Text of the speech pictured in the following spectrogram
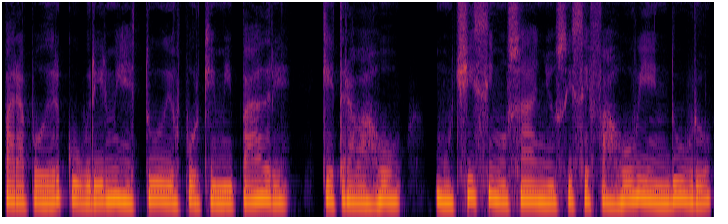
para poder cubrir mis estudios porque mi padre, que trabajó muchísimos años y se fajó bien duro,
